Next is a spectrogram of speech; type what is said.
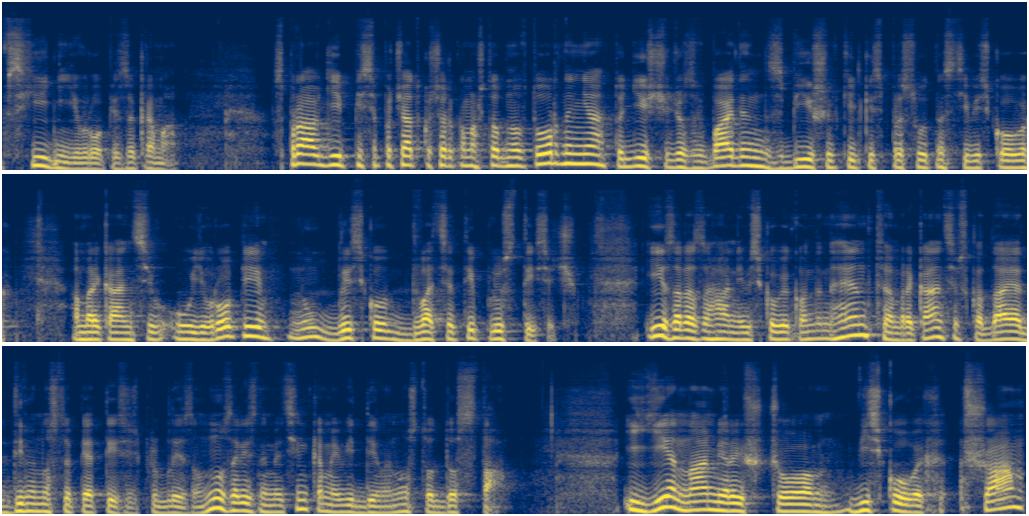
в східній Європі, зокрема. Справді, після початку широкомасштабного вторгнення, тоді ще Джозеф Байден збільшив кількість присутності військових американців у Європі ну, близько 20 плюс тисяч. І зараз загальний військовий контингент американців складає 95 тисяч приблизно. Ну, за різними оцінками від 90 до 100. І є наміри, що військових США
